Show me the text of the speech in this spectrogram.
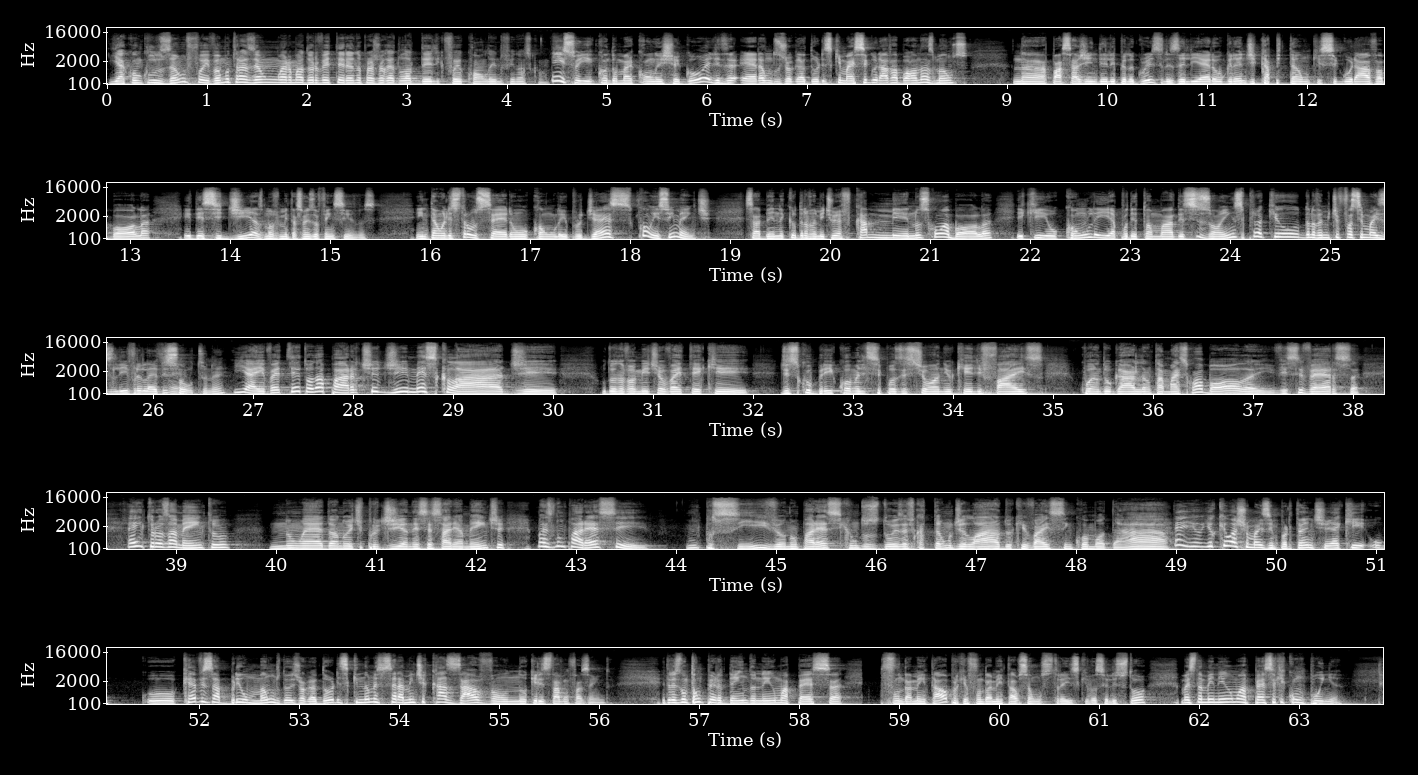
E a conclusão foi: vamos trazer um armador veterano para jogar do lado dele, que foi o Conley no fim das contas. Isso, e quando o Mark Conley chegou, ele era um dos jogadores que mais segurava a bola nas mãos. Na passagem dele pelo Grizzlies, ele era o grande capitão que segurava a bola e decidia as movimentações ofensivas. Então eles trouxeram o Conley pro Jazz com isso em mente, sabendo que o Donovan Mitchell ia ficar menos com a bola e que o Conley ia poder tomar decisões para que o Donovan Mitchell fosse mais livre, leve e solto, né? E aí vai ter toda a parte de mesclar, de. O Donovan Mitchell vai ter que descobrir como ele se posiciona e o que ele faz quando o Garland tá mais com a bola e vice-versa. É entrosamento, não é da noite pro dia necessariamente, mas não parece impossível, não parece que um dos dois vai ficar tão de lado que vai se incomodar. É, e, o- e o que eu acho mais importante é que o, o Cavs abriu mão de dois jogadores que não necessariamente casavam no que eles estavam fazendo. Então eles não estão perdendo nenhuma peça fundamental, porque fundamental são os três que você listou, mas também nenhuma peça que compunha.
